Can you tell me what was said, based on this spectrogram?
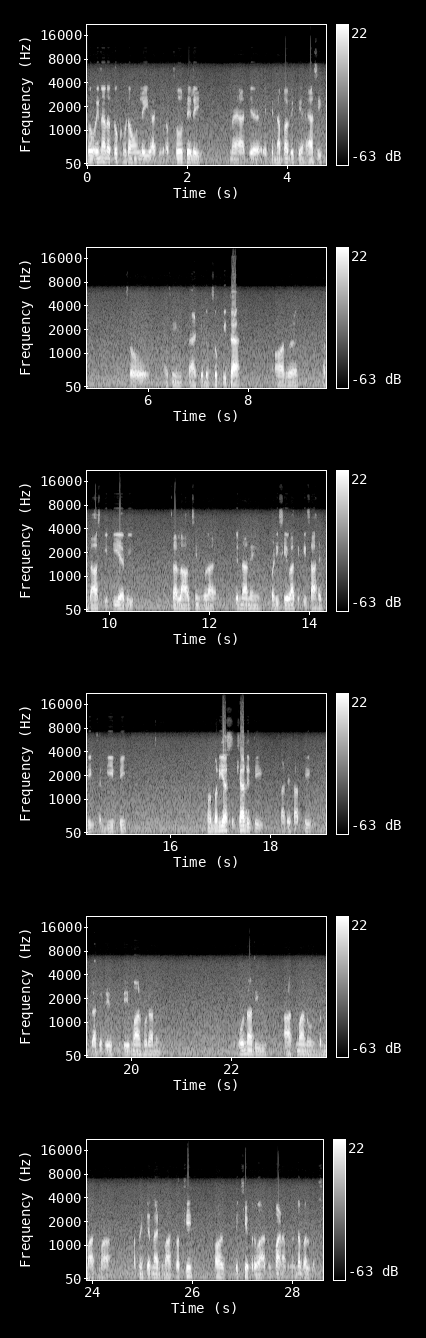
ਸੋ ਇਹਨਾਂ ਦਾ ਦੁੱਖ ਵਡਾਉਣ ਲਈ ਅੱਜ ਅਫਸੋਸ ਦੇ ਲਈ ਮੈਂ ਅੱਜ ਇੱਥੇ ਨਾਭਾ ਵਿਖੇ ਆਇਆ ਸੀ। ਸੋ ਅਸੀਂ ਬੈਠ ਕੇ ਦੁੱਖ ਸੁੱਖ ਕੀਤਾ ਔਰ ਅਰਦਾਸ ਕੀਤੀ ਹੈ ਵੀ ਸਰ ਲਾਲ ਸਿੰਘ ਹੋਣਾ, ਜਿਨ੍ਹਾਂ ਨੇ ਬੜੀ ਸੇਵਾ ਕੀਤੀ, ਸਾਹਿਤ ਦੀ, ਸੰਗੀਤ ਦੀ ਔਰ ਵਧੀਆ ਸਿੱਖਿਆ ਦਿੱਤੀ ਸਾਡੇ ਸਾਥੀ ਜਗਦੇਵ ਦੇਵਮਾਨ ਹੋਰਾਂ ਨੂੰ। ਉਹਨਾਂ ਦੀ ਆਤਮਾ ਨੂੰ ਪਰਮਾਤਮਾ ਆਪਣੇ ਚਰਨਾਂ 'ਚ ਵਾਸ ਬਖਸ਼ੇ ਔਰ ਪਿੱਛੇ ਪਰਿਵਾਰ ਨੂੰ ਪਾਣਾ ਬਣਨ ਦਾ ਬਲ ਬਖਸ਼ੇ।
